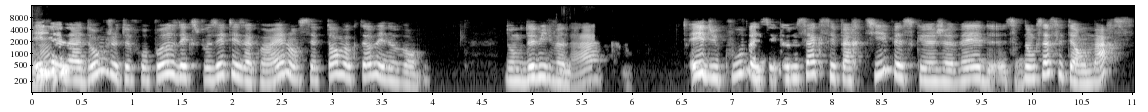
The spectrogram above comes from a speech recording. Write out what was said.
Et mhm. donc, je te propose d'exposer tes aquarelles en septembre, octobre et novembre. Donc 2020. Et du coup, bah, c'est comme ça que c'est parti parce que j'avais. Donc, ça, c'était en mars.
